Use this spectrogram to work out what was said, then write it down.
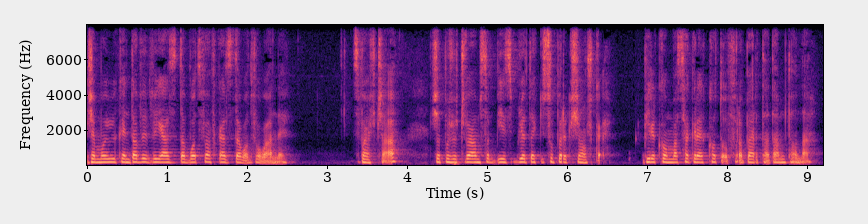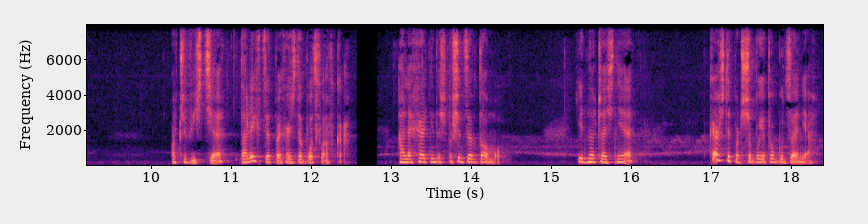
że mój weekendowy wyjazd do Włocławka został odwołany. Zwłaszcza, że pożyczyłam sobie z biblioteki super książkę Wielką masakrę kotów Roberta Damtona. Oczywiście, dalej chcę pojechać do Włocławka, ale chętnie też posiedzę w domu. Jednocześnie każdy potrzebuje pobudzenia.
